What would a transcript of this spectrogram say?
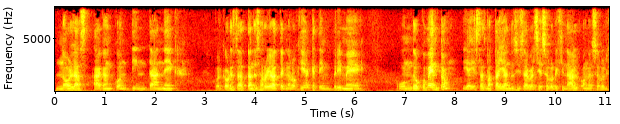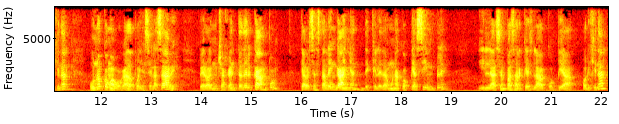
no las hagan con tinta negra porque ahora está tan desarrollada la tecnología que te imprime un documento y ahí estás batallando sin saber si es el original o no es el original. Uno como abogado pues ya se la sabe, pero hay mucha gente del campo que a veces hasta le engañan de que le dan una copia simple y le hacen pasar que es la copia original.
